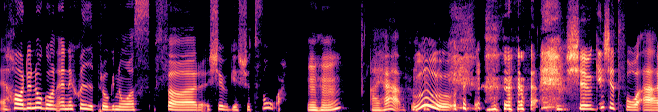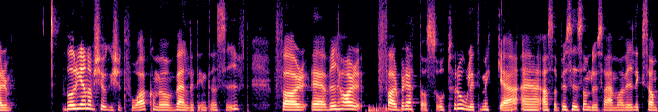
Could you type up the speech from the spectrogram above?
Har du någon energiprognos för 2022? Mm -hmm. I have. 2022 är Början av 2022 kommer att vara väldigt intensivt för eh, vi har förberett oss otroligt mycket. Eh, alltså precis som du sa Emma, vi, liksom,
